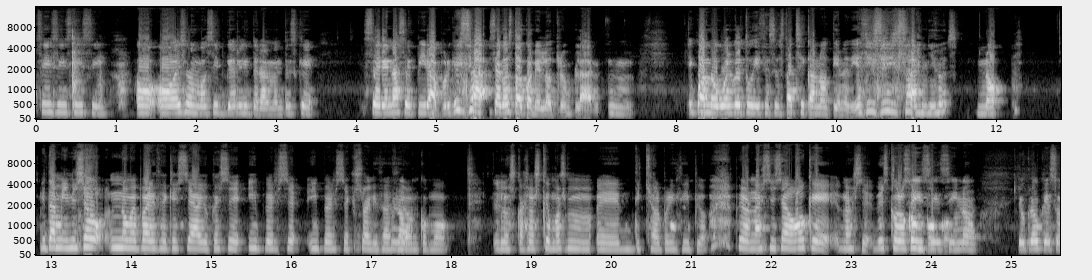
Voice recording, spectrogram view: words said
Sí, sí, sí, sí. O, o eso en Gossip Girl, literalmente, es que Serena se pira porque se ha, se ha acostado con el otro, en plan. Mm. Y cuando vuelve tú dices, esta chica no tiene 16 años. No. Y también eso no me parece que sea, yo que sé, hiperse hipersexualización, como los casos que hemos mm, eh, dicho al principio. Pero aún así es algo que, no sé, descoloca un poco. Sí, sí, no. Yo creo que eso,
